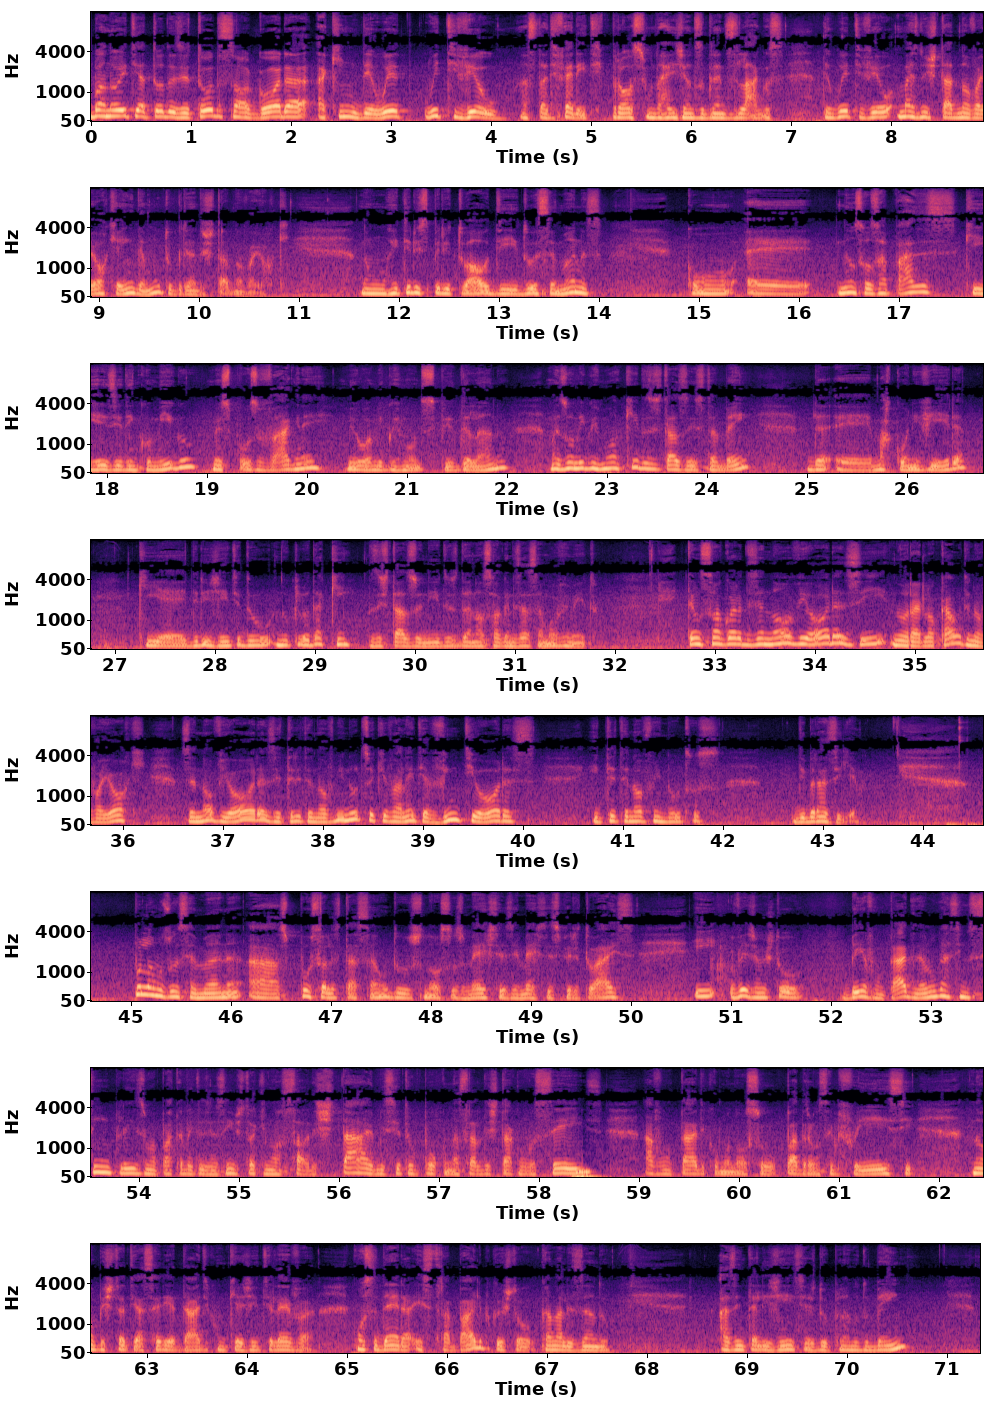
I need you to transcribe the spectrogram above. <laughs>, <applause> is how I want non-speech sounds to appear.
Boa noite a todas e todos. São agora aqui em The Whiteville, uma cidade diferente, próximo da região dos Grandes Lagos. The Whiteville, mas no estado de Nova York ainda, muito grande o estado de Nova York. Num retiro espiritual de duas semanas, com é, não só os rapazes que residem comigo, meu esposo Wagner, meu amigo irmão do Espírito Delano, mas um amigo irmão aqui dos Estados Unidos também, de, é, Marconi Vieira, que é dirigente do núcleo daqui, dos Estados Unidos, da nossa organização Movimento. Então são agora 19 horas e, no horário local de Nova York, 19 horas e 39 minutos, equivalente a 20 horas e 39 minutos de Brasília. Pulamos uma semana as, por solicitação dos nossos mestres e mestres espirituais e vejam, estou bem à vontade, né? um lugarzinho simples, um apartamentozinho simples. Estou aqui numa sala de estar, eu me sinto um pouco na sala de estar com vocês, à vontade, como o nosso padrão sempre foi esse. Não obstante a seriedade com que a gente leva, considera esse trabalho, porque eu estou canalizando as inteligências do plano do bem,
